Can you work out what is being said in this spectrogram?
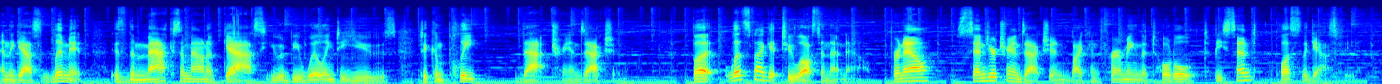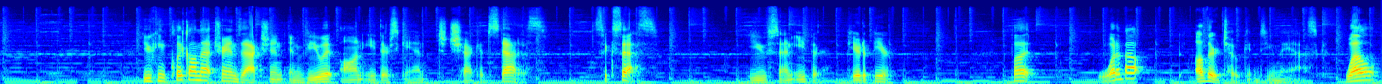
and the gas limit is the max amount of gas you would be willing to use to complete that transaction. But let's not get too lost in that now. For now, send your transaction by confirming the total to be sent plus the gas fee. You can click on that transaction and view it on Etherscan to check its status. Success. You've sent Ether, peer-to-peer. -peer. But what about other tokens, you may ask? Well,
